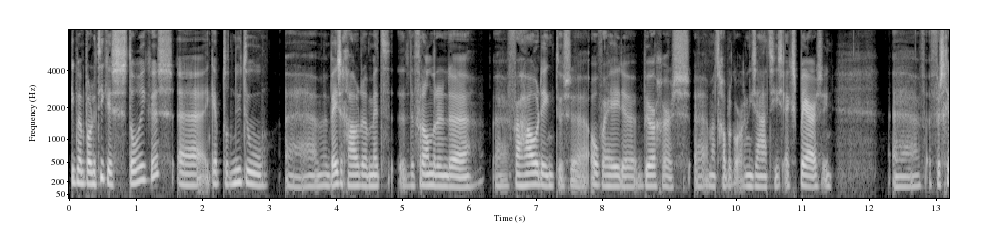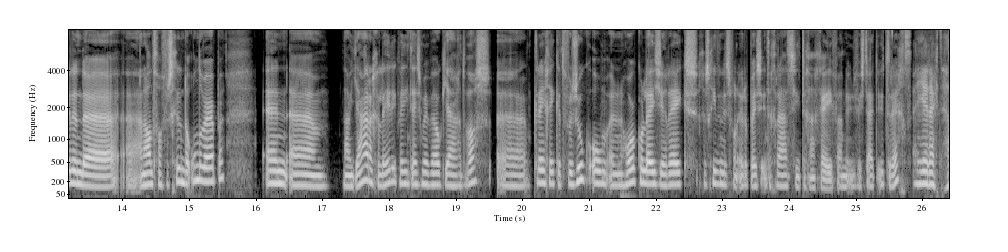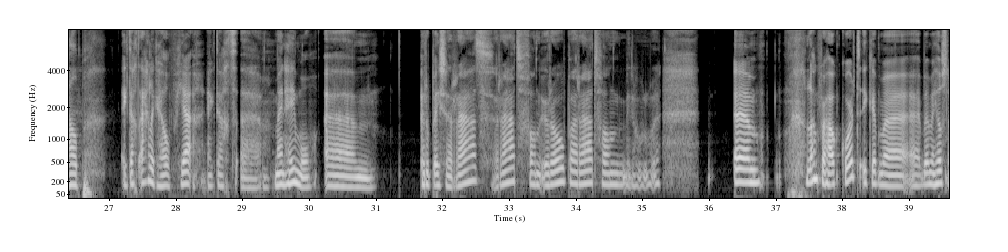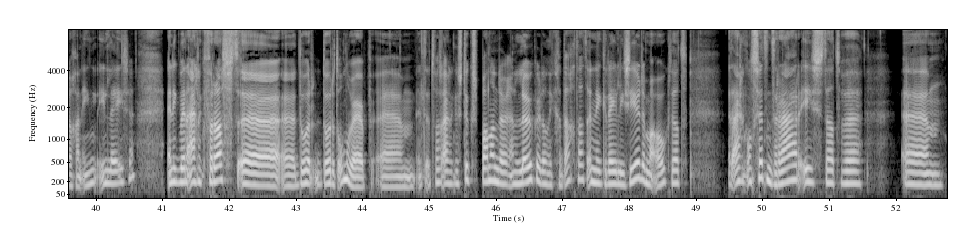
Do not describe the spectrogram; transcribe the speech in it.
ik ben politiek historicus. ik heb tot nu toe me bezig gehouden met de veranderende uh, verhouding tussen overheden, burgers, uh, maatschappelijke organisaties, experts in verschillende, aan de hand van verschillende onderwerpen. En ehm, nou, jaren geleden, ik weet niet eens meer welk jaar het was, kreeg ik het verzoek om een hoorcollege-reeks geschiedenis van Europese integratie te gaan geven aan de Universiteit Utrecht. En jij dacht help. Ik dacht eigenlijk help, ja. Ik dacht, mijn hemel. Ehm, Europese Raad, Raad van Europa, Raad van. Um, lang verhaal kort. Ik heb me, uh, ben me heel snel gaan inlezen. En ik ben eigenlijk verrast uh, uh, door, door het onderwerp. Um, het, het, was eigenlijk een stuk spannender en leuker dan ik gedacht had. En ik realiseerde me ook dat het eigenlijk ontzettend raar is dat we um,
